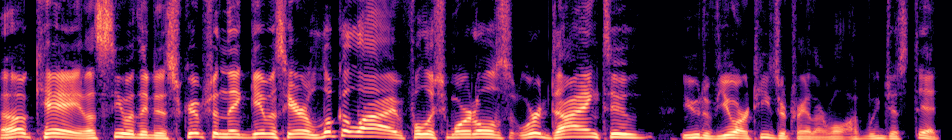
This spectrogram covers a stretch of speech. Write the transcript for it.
Okay, let's see what the description they give us here. Look alive, foolish mortals. We're dying to you to view our teaser trailer. Well, we just did.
